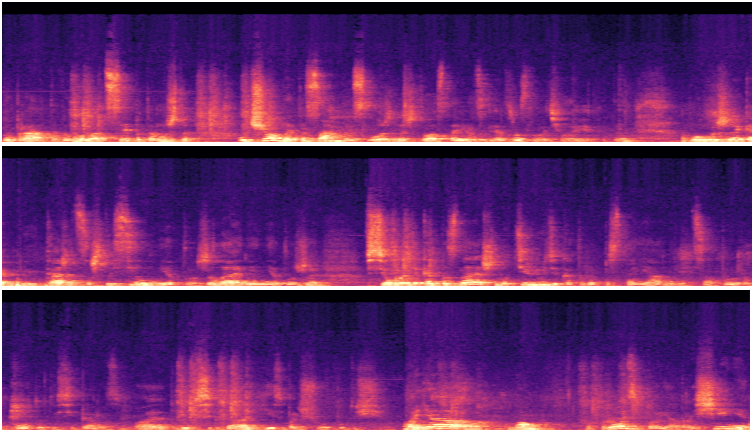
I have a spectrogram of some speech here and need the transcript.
Вы правда, вы молодцы, потому что учеба это самое сложное, что остается для взрослого человека. Да? Вы уже как бы кажется, что сил нету, желания нет, уже все вроде как бы знаешь, но те люди, которые постоянно над собой работают и себя развивают, у них всегда есть большое будущее. Моя э, к вам просьба и обращение,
